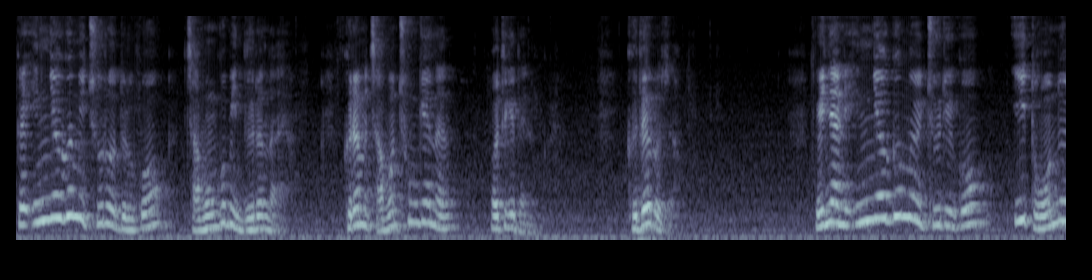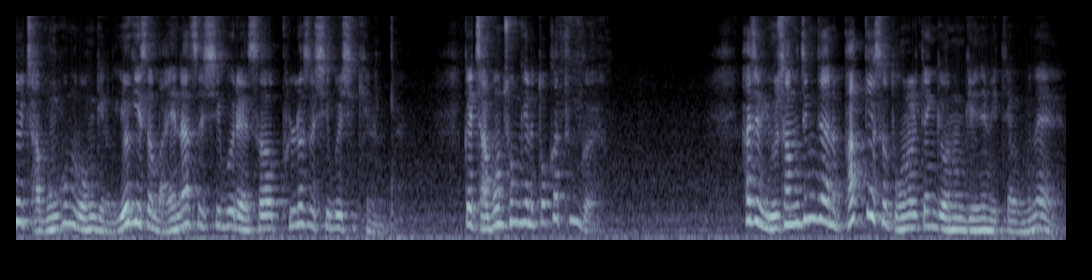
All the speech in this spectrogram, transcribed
그 잉여금이 줄어들고 자본금이 늘어나요. 그러면 자본 총계는 어떻게 되는 거예요? 그대로죠. 왜냐하면 잉여금을 줄이고 이 돈을 자본금으로 옮기는 거예요. 여기서 마이너스 10을 해서 플러스 10을 시키는 거예요. 그러니까 자본 총계는 똑같은 거예요. 하지만 유상증자는 밖에서 돈을 땡겨오는 개념이기 때문에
